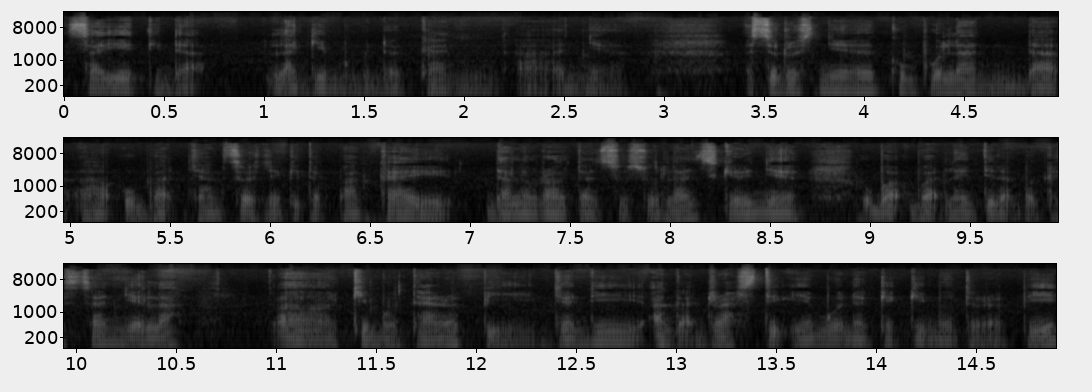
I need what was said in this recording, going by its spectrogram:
saya tidak lagi menggunakannya seterusnya kumpulan da, uh, ubat yang seterusnya kita pakai dalam rawatan susulan. Sekiranya ubat-ubat lain tidak berkesan ialah uh, kemoterapi. Jadi agak drastik ya menggunakan kemoterapi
